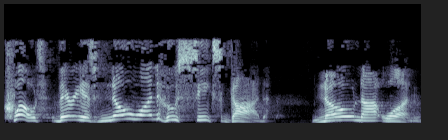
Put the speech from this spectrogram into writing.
quote, there is no one who seeks God. No, not one.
